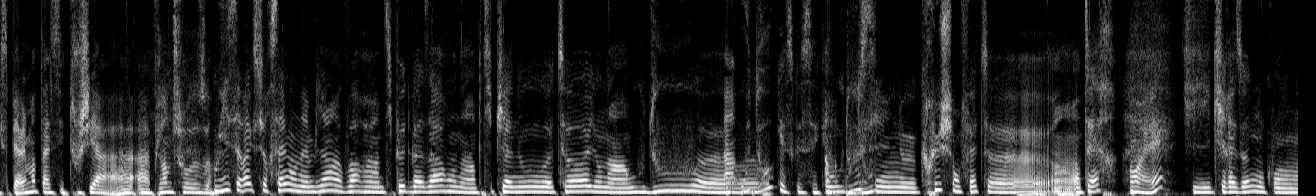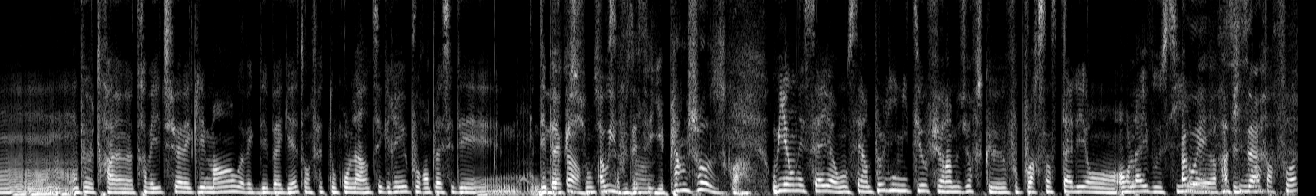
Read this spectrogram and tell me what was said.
expérimental, c'est touché à, plein de choses. Oui, c'est vrai que sur scène, on aime bien avoir un petit peu de bazar. On a un petit piano toy, on a un oudou. Euh, un oudou, qu'est-ce que c'est Un oudou, c'est une cruche en fait euh, en terre ouais. qui, résonne. Donc on, peut travailler dessus avec les mains ou avec des baguettes en fait. Donc on l'a intégré pour remplacer des, des percussions. Ah oui, vous essayez plein de choses quoi. Oui, on essaye. On s'est un peu limité au fur et à mesure parce qu'il faut pouvoir s'installer en, live aussi ah euh, rapidement parfois.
